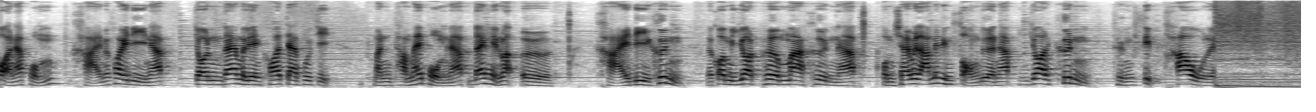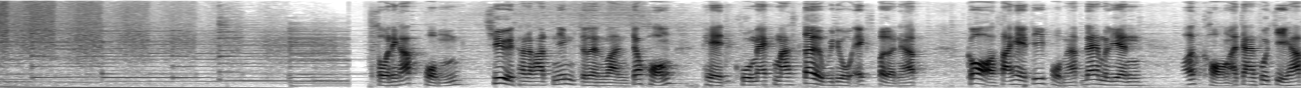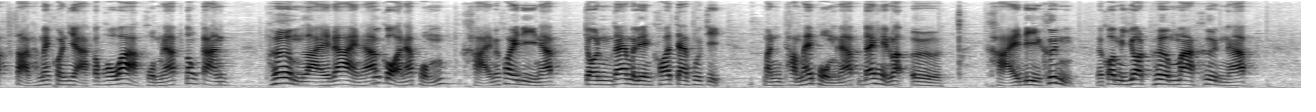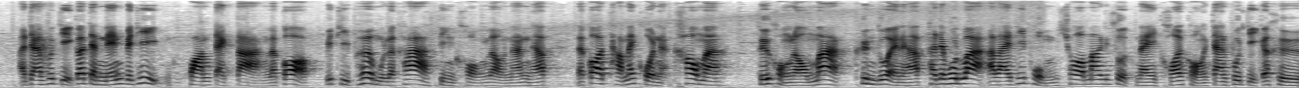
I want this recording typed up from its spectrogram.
ก่อนนะผมขายไม่ค่อยดีนะครับ จนได้มาเรียนคอร์สอาจารย์ฟูจิ มันทำให้ผมนะครับได้เห็นว่าเออขายดีขึ้น แล้วก็มียอดเพิ่มมากขึ้นนะครับ ผมใช้เวลาไม่ถึง 2 เดือนครับ ยอดขึ้นถึง 10 เท่าเลย สวัสดีครับ ผมชื่อธนพัฒน์นิ่มเจริญวัน เจ้าของเพจครูแม็กมาสเตอร์วิดีโอเอ็กซ์เพรสนะครับ ก็สาเหตุที่ผมนะครับได้มาเรียนคอร์สของอาจารย์ฟูจิครับศาสตร์ทำให้คนอยากก็เพราะว่าผมนะครับต้องการ เพิ่มรายได้นะครับเมื่อก่อนนะผมขายไม่ค่อยดีนะครับ จนได้มาเรียนคอร์สอาจารย์ฟูจิ มันทำให้ผมนะครับได้เห็นว่าเออขายดีขึ้น แล้วก็มียอดเพิ่มมากขึ้นนะครับ อาจารย์ฟูจิก็จะเน้นไปที่ความแตกต่าง แล้วก็วิธีเพิ่มมูลค่าสิ่งของเหล่านั้นนะครับ แล้วก็ทำให้คนอะเข้ามาซื้อของเรามากขึ้นด้วยนะครับ ถ้าจะพูดว่าอะไรที่ผมชอบมากที่สุดในคอร์สของอาจารย์ฟูจิก็คือ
